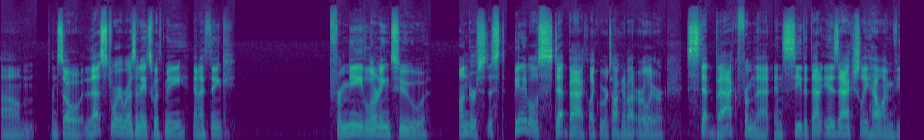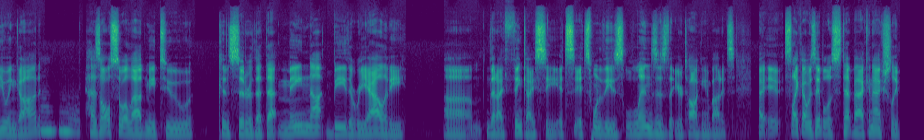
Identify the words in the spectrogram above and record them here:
Um, and so that story resonates with me, and I think for me, learning to understand, being able to step back, like we were talking about earlier, step back from that and see that that is actually how I'm viewing God, mm-hmm. has also allowed me to consider that that may not be the reality um, that I think I see. It's it's one of these lenses that you're talking about. It's it's like I was able to step back and actually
